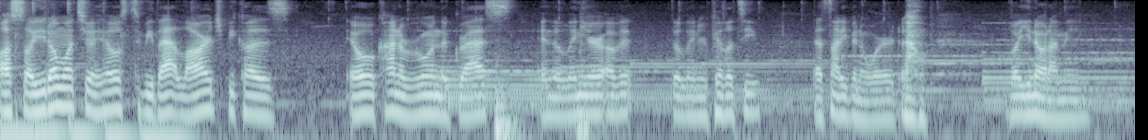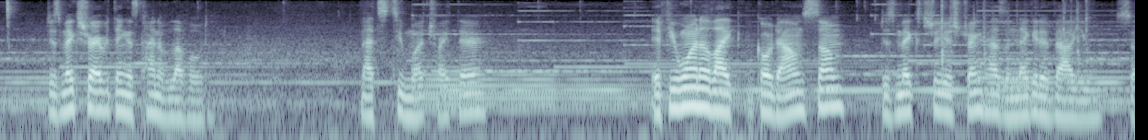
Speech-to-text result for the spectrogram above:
Also, you don't want your hills to be that large because it will kind of ruin the grass and the linear of it, the linearity. That's not even a word, but you know what I mean. Just make sure everything is kind of leveled. That's too much right there. If you want to like go down some, just make sure your strength has a negative value. So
